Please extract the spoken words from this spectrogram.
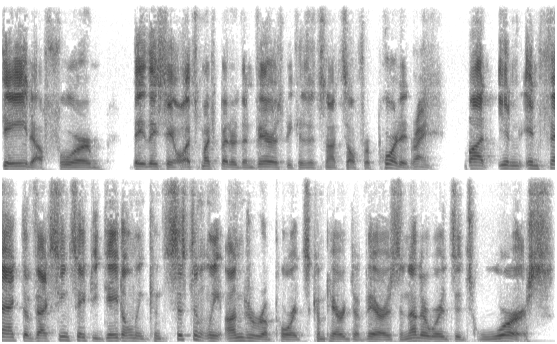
data for they, they say, oh, it's much better than VAERS because it's not self-reported. Right. But in, in fact, the vaccine safety data link consistently underreports compared to VAERS. In other words, it's worse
